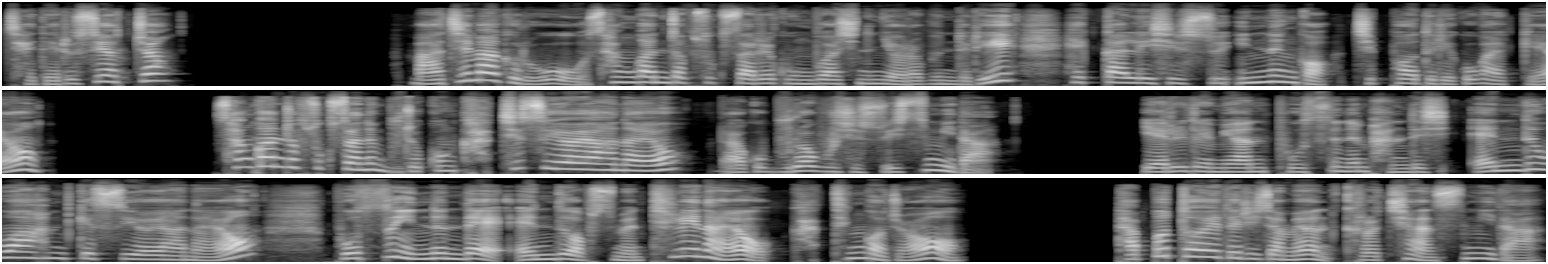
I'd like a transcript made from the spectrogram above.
제대로 쓰였죠? 마지막으로 상관 접 속사를 공부하시는 여러분들이 헷갈리실 수 있는 거 짚어드리고 갈게요. 상관 접 속사는 무조건 같이 쓰여야 하나요? 라고 물어보실 수 있습니다. 예를 들면 보스는 반드시 and와 함께 쓰여야 하나요? 보스 있는데 and 없으면 틀리나요? 같은 거죠. 답부터 해드리자면 그렇지 않습니다.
